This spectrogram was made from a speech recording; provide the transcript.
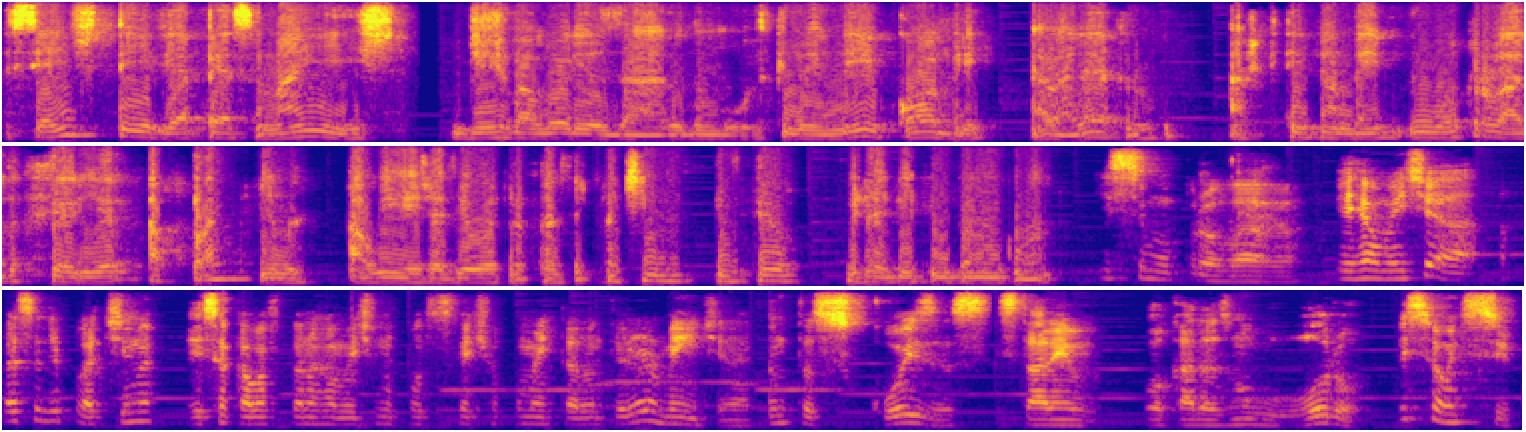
Se a gente teve a peça mais desvalorizada do mundo, que não é nem o cobre, é o elétron, acho que tem também o outro lado que seria a platina. Alguém aí já viu outra peça de platina? Então, eu já disse então não conta. Pouquíssimo provável. E realmente a, a peça de platina, isso acaba ficando realmente no contexto que a gente tinha comentado anteriormente, né? Tantas coisas estarem colocadas no ouro, principalmente se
